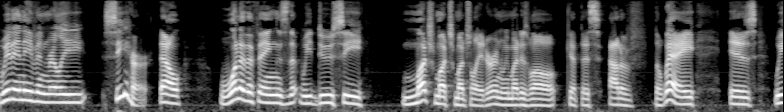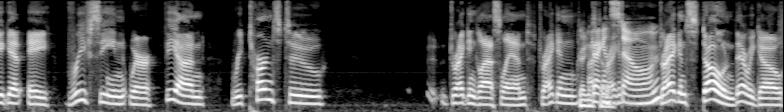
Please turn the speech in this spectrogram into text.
We didn't even really see her. Now, one of the things that we do see much, much, much later, and we might as well get this out of the way, is we get a brief scene where Theon returns to Dragon Glass Land. Dragon Dragonstone. Dragonstone. Dragon Stone. There we go.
